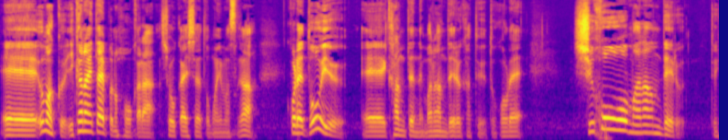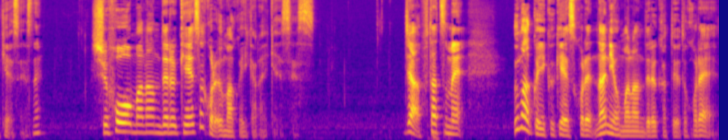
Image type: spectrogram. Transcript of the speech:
えー、うまくいかないタイプの方から紹介したいと思いますが、これどういう、えー、観点で学んでいるかというと、これ、手法を学んでいるというケースですね。手法を学んでいるケースはこれうまくいかないケースです。じゃあ2つ目。うまくいくケース、これ何を学んでるかというと、これ、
